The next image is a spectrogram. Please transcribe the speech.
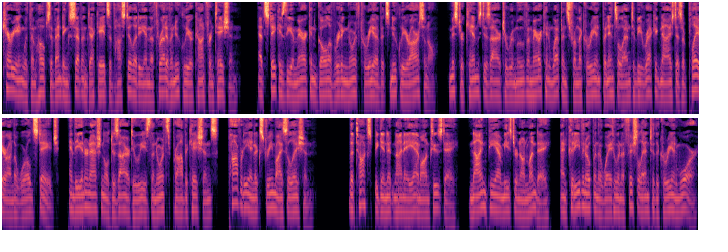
carrying with them hopes of ending seven decades of hostility and the threat of a nuclear confrontation. At stake is the American goal of ridding North Korea of its nuclear arsenal, Mr. Kim's desire to remove American weapons from the Korean peninsula and to be recognized as a player on the world stage, and the international desire to ease the North's provocations, poverty and extreme isolation. The talks begin at 9 a.m. on Tuesday, 9 p.m. Eastern on Monday, and could even open the way to an official end to the Korean War,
